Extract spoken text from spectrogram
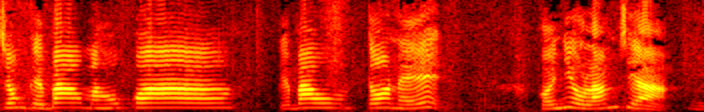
trong cái bao mà hôm qua cái bao to này ấy. Có nhiều lắm chị ạ. ừ.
